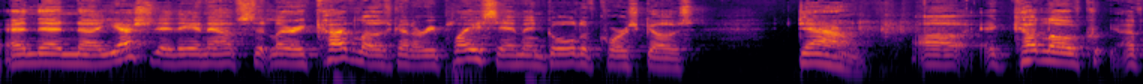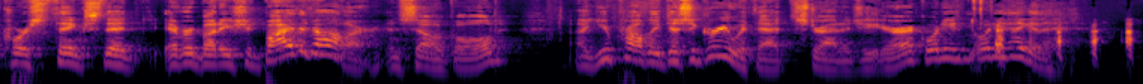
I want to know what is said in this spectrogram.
And then uh, yesterday, they announced that Larry Kudlow is going to replace him, and gold, of course, goes down. Uh, Kudlow, of course, thinks that everybody should buy the dollar and sell gold. Uh, you probably disagree with that strategy, Eric. What do you What do you think of that?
